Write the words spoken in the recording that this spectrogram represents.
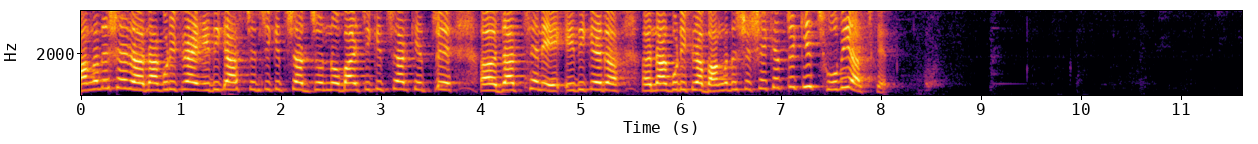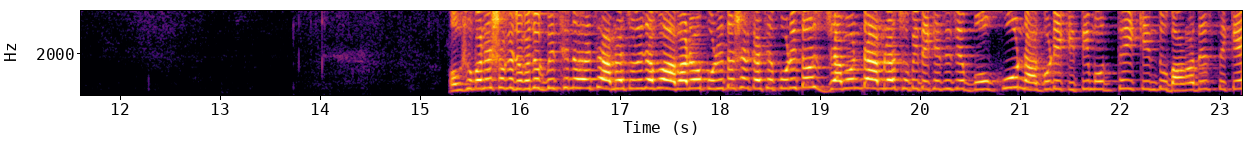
বাংলাদেশের নাগরিকরা এদিকে আসছেন চিকিৎসার জন্য বা চিকিৎসার ক্ষেত্রে যাচ্ছেন এদিকের নাগরিকরা বাংলাদেশে। সেক্ষেত্রে কি ছবি আজকে অংশমানের সঙ্গে যোগাযোগ বিচ্ছিন্ন হয়েছে। আমরা চলে যাব আবারও পরিতোষের কাছে। পরিতোষ, যেমনটা আমরা ছবি দেখেছি যে বহু নাগরিক ইতিমধ্যেই কিন্তু বাংলাদেশ থেকে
